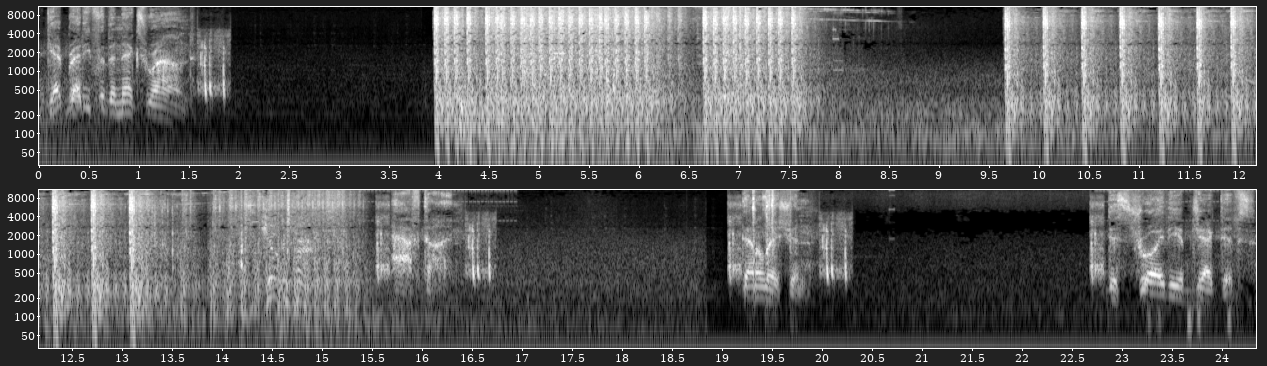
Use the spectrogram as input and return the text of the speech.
Get ready for the next round. Kill confirmed. Halftime. Demolition. Destroy the objectives.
